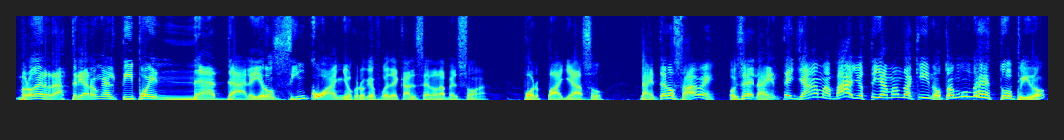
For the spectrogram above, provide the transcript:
Brother, rastrearon al tipo en nada. Le dieron cinco años, creo que fue de cárcel a la persona. Por payaso. La gente no sabe. O sea, la gente llama, va, yo estoy llamando aquí. No, todo el mundo es estúpido.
